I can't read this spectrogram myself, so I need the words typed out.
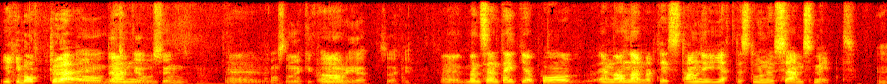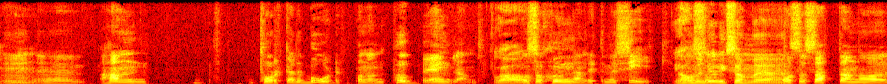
gick ju bort tyvärr. ja, det men, tycker jag var synd. eh, Det fanns nog mycket kvar Ja. där säkert. eh, men sen tänker jag på en annan artist. Han är ju jättestor nu, Sam Smith. Mm. Eh, han torkade bord på någon pub i England. Wow. Och så sjöng han lite musik. ja, och men så- det är liksom... eh, Och så satt han och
